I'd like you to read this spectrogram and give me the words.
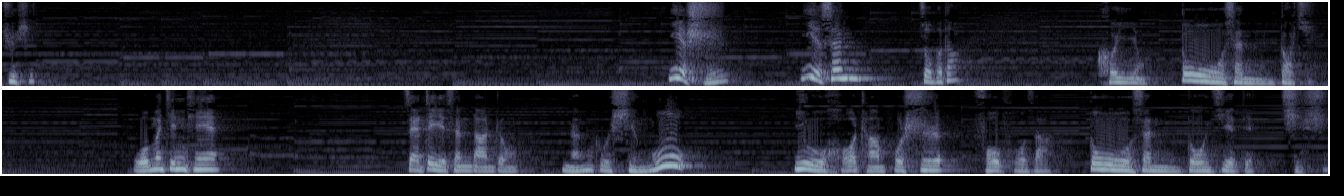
决心，一时一生做不到，可以用多生多劫。我们今天在这一生当中能够醒悟，又何尝不是佛菩萨多生多劫的启示？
